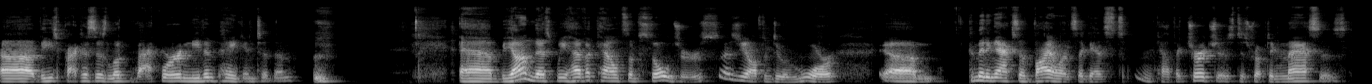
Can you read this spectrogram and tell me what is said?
uh, these practices look backward and even pagan to them. and beyond this, we have accounts of soldiers, as you often do in war, um, committing acts of violence against Catholic churches, disrupting masses,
